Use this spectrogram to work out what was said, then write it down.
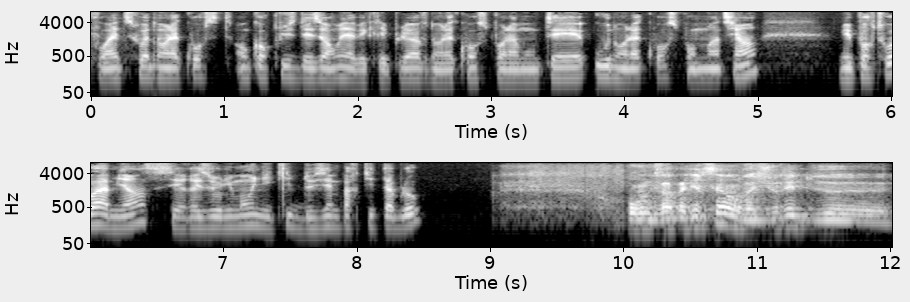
pour être soit dans la course, encore plus désormais avec les playoffs, dans la course pour la montée ou dans la course pour le maintien. Mais pour toi, Amiens, c'est résolument une équipe deuxième partie de tableau? On ne va pas dire ça, on va jurer de,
